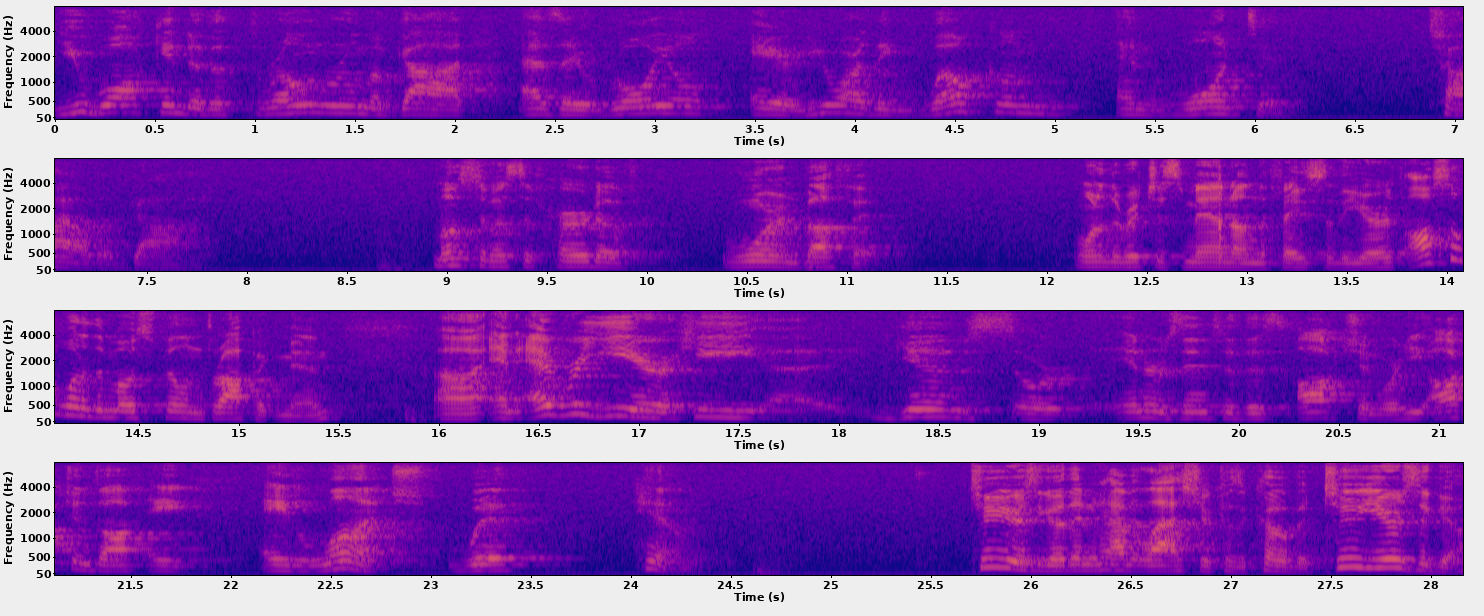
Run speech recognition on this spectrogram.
You walk into the throne room of God as a royal heir. You are the welcomed and wanted child of God. Most of us have heard of Warren Buffett, one of the richest men on the face of the earth, also one of the most philanthropic men. Uh, and every year he uh, gives or enters into this auction where he auctions off a, a lunch with him. Two years ago, they didn't have it last year because of COVID. Two years ago,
